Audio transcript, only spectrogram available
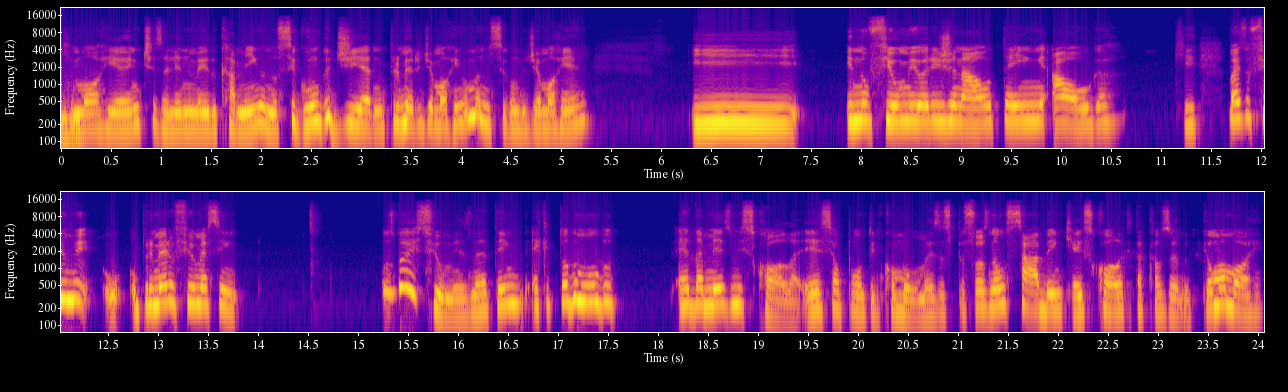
que Uhum. morre antes, ali no meio do caminho. No segundo dia, no primeiro dia morre uma, no segundo dia morre ele. E, e no filme original tem a Olga, que... Mas o filme, o, o primeiro filme, assim... Os dois filmes, né? Tem, é que todo mundo é da mesma escola. Esse é o ponto em comum. Mas as pessoas não sabem que é a escola que tá causando. Porque uma morre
